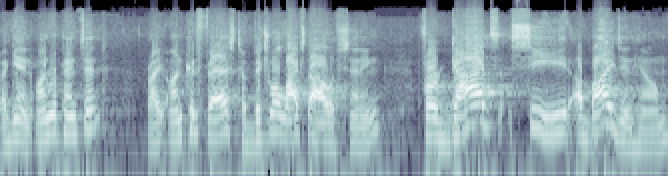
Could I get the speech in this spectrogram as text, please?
again, unrepentant, right, unconfessed, habitual lifestyle of sinning, for God's seed abides in him,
